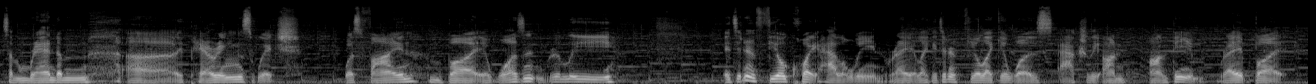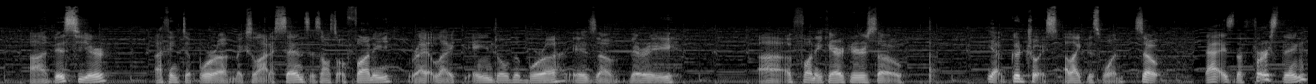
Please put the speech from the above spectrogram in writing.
some random uh, pairings, which was fine, but it wasn't really. It didn't feel quite Halloween, right? Like it didn't feel like it was actually on on theme, right? But uh, this year, I think Dabura makes a lot of sense. It's also funny, right? Like Angel Dabura is a very uh, a funny character. So yeah, good choice. I like this one. So that is the first thing.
